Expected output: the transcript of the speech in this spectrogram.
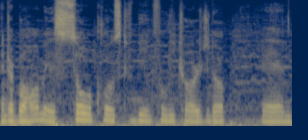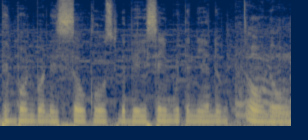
And our Bahamut is so close to being fully charged up, and the Bun Bun is so close to the base, same with the Nyandam. Oh no,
